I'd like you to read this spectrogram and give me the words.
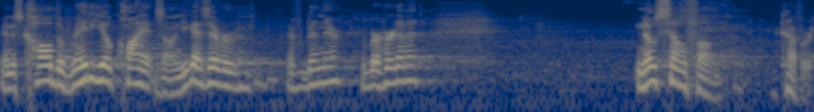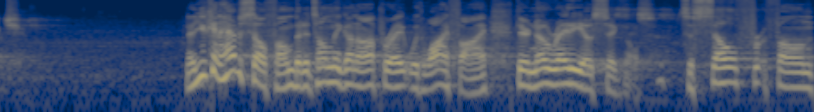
And it's called the Radio Quiet Zone. You guys ever, ever been there? Ever heard of it? No cell phone coverage. Now, you can have a cell phone, but it's only going to operate with Wi Fi. There are no radio signals. It's a cell phone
